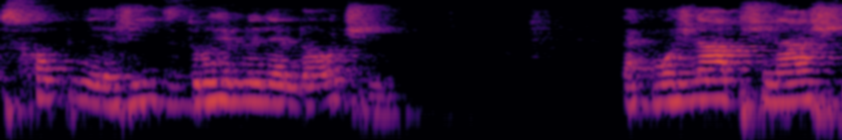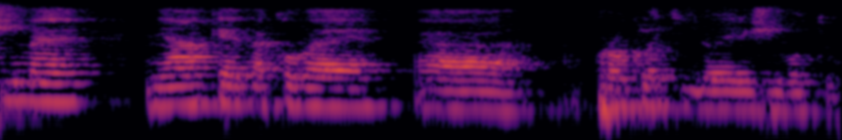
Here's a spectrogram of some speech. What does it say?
schopni říct druhým lidem do očí, tak možná přinášíme nějaké takové eh, prokletí do jejich životu.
